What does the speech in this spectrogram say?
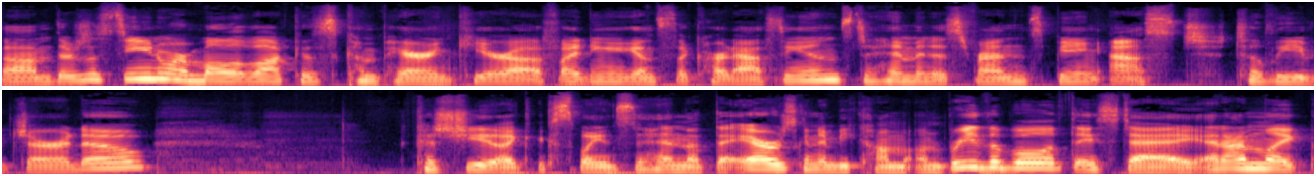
Um, there's a scene where Mullibok is comparing Kira fighting against the Cardassians to him and his friends being asked to leave Jeraddo because she like explains to him that the air is going to become unbreathable if they stay and i'm like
